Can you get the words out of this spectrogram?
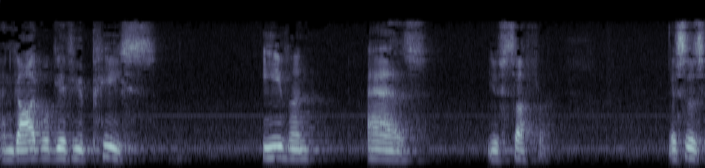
and God will give you peace even as you suffer. This is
